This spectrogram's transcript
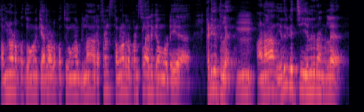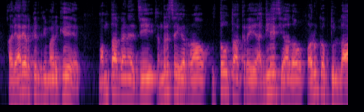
தமிழ்நாடை பார்த்துக்கோங்க கேரளாவில் பார்த்துக்கோங்க அப்படிலாம் ரெஃபரன்ஸ் தமிழ்நாடு ரெஃபரன்ஸ்லாம் இருக்கு அவங்களுடைய கடிதத்துல. ம். ஆனா அந்த எதிர்க்கட்சி எழுதுனாங்கல்ல அதுல யார் யார் பேர் தெரியுமா இருக்கு? மம்தா பானர்ஜி சந்திரசேகர் ராவ் உத்தவ் தாக்கரே அகிலேஷ் யாதவ் ஃபருக் அப்துல்லா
